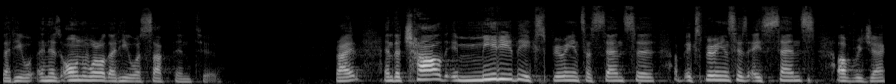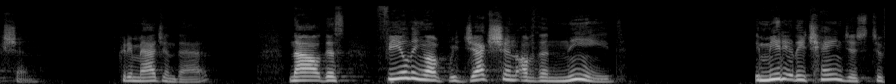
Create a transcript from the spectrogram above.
that he, in his own world that he was sucked into right? And the child immediately experiences a sense of, experiences a sense of rejection. You could imagine that. Now, this feeling of rejection of the need immediately changes to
